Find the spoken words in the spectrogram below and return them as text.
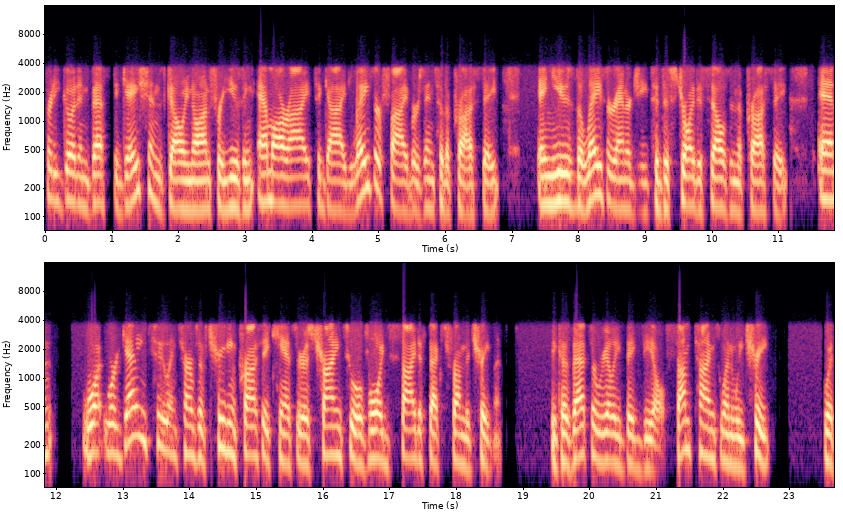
pretty good investigations going on for using MRI to guide laser fibers into the prostate and use the laser energy to destroy the cells in the prostate. And what we're getting to in terms of treating prostate cancer is trying to avoid side effects from the treatment because that's a really big deal. Sometimes when we treat with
